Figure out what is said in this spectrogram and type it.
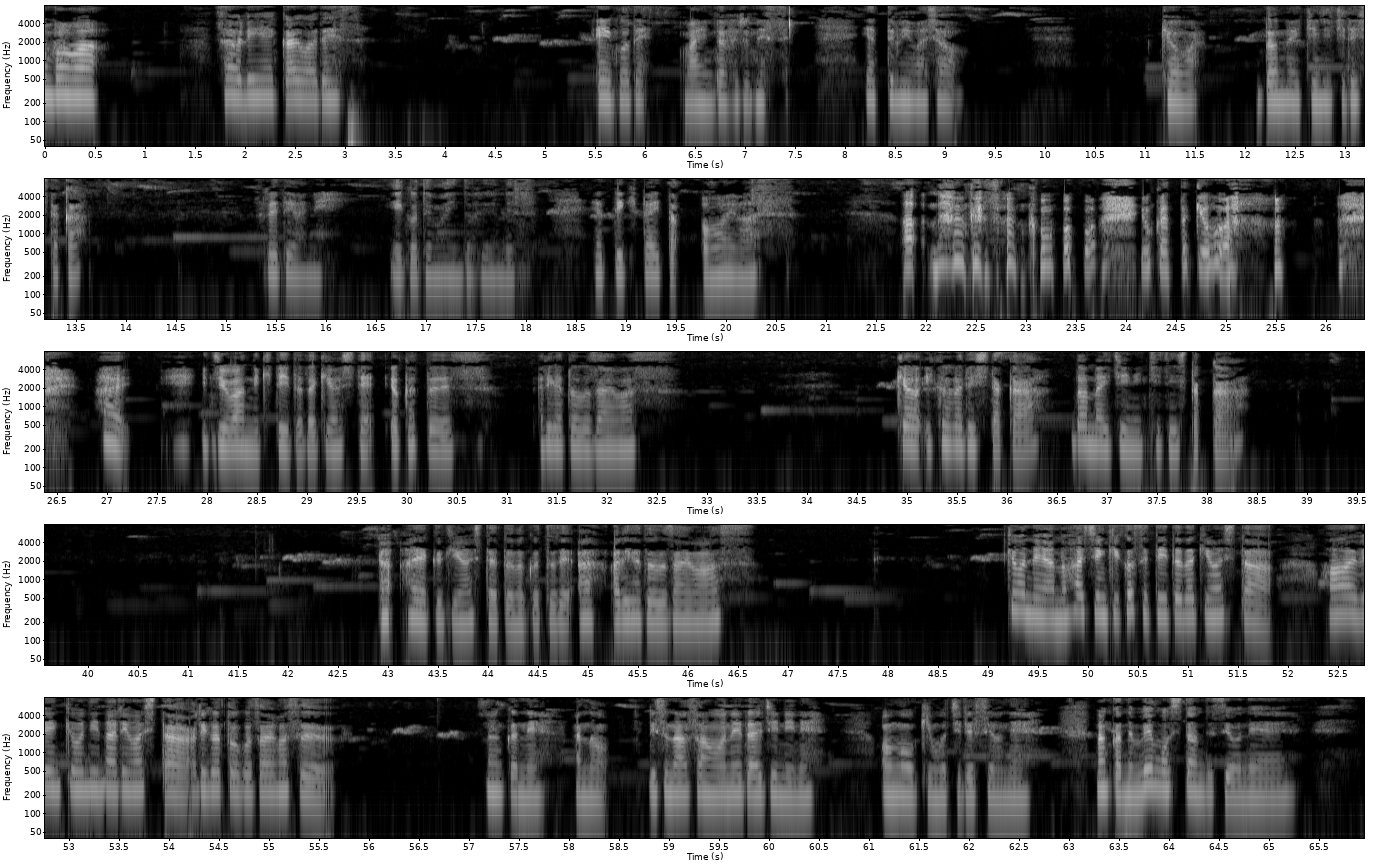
こんばんは。サウリン英会話です。英語でマインドフルネスやってみましょう。今日はどんな一日でしたか？それではね、英語でマインドフルネスやっていきたいと思います。あ、なのかさんこんばんは。よかった、今日は。はい。一番に来ていただきまして、よかったです。ありがとうございます。今日いかがでしたか？どんな一日でしたか？あ、早く来ましたとのことで、あ、ありがとうございます。今日ね、あの、配信聞かせていただきました。はい、勉強になりました。ありがとうございます。なんかね、あの、リスナーさんをね、大事にね、思う気持ちですよね。なんかね、メモしたんですよね。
